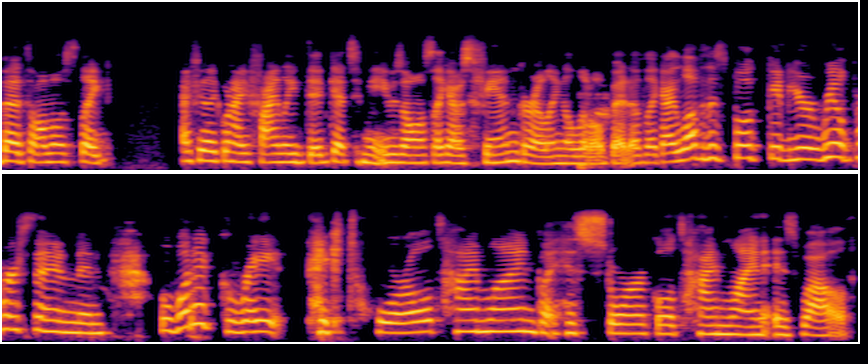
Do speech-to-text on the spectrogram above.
that's almost like I feel like when I finally did get to meet you, it was almost like I was fangirling a little bit of like, I love this book and you're a real person. And but what a great pictorial timeline, but historical timeline as well.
